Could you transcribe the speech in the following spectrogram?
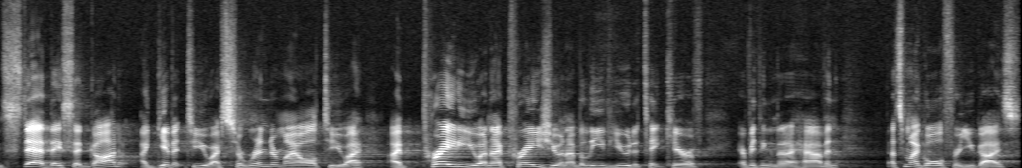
Instead, they said, God, I give it to you. I surrender my all to you. I, I pray to you and I praise you and I believe you to take care of everything that I have. And that's my goal for you guys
